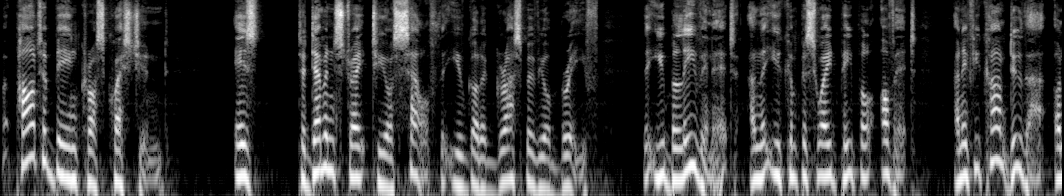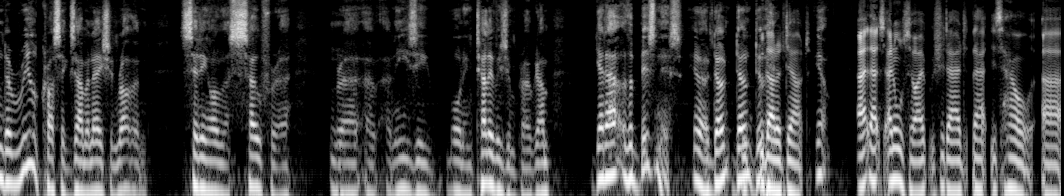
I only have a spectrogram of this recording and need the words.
but part of being cross questioned is to demonstrate to yourself that you've got a grasp of your brief, that you believe in it, and that you can persuade people of it. And if you can't do that under real cross examination rather than sitting on the sofa for a, a, an easy morning television program, get out of the business. You know, don't don't do without it. a doubt. Yeah. Uh, that's and also I should add that is how uh,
